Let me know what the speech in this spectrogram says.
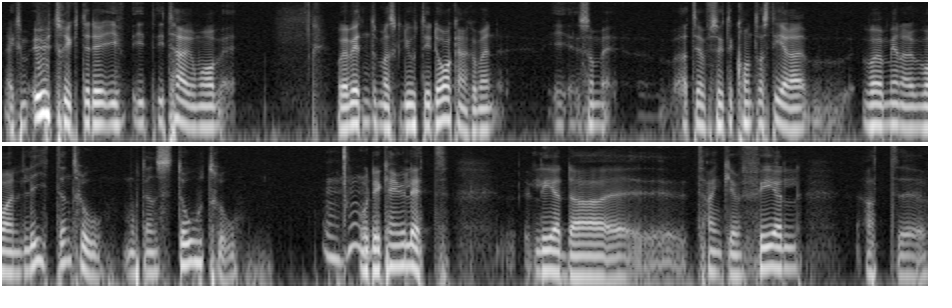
liksom uttryckte det i, i, i termer av, och jag vet inte om jag skulle gjort det idag kanske, men i, som att jag försökte kontrastera vad jag menade var en liten tro mot en stor tro. Mhm. Och det kan ju lätt leda eh, tanken fel att, eh,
